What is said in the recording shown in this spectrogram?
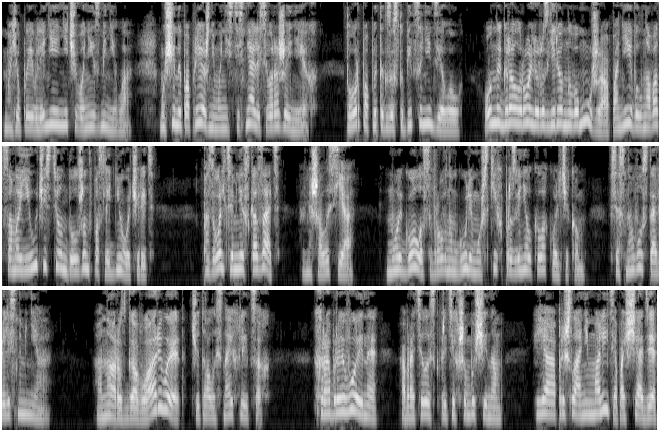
Мое появление ничего не изменило. Мужчины по-прежнему не стеснялись в выражениях. Тор попыток заступиться не делал. Он играл роль разъяренного мужа, а по ней волноваться о моей участи он должен в последнюю очередь. «Позвольте мне сказать», — вмешалась я. Мой голос в ровном гуле мужских прозвенел колокольчиком. Все снова уставились на меня. «Она разговаривает?» — читалось на их лицах. «Храбрые воины!» — обратилась к притихшим мужчинам. «Я пришла не молить о пощаде,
